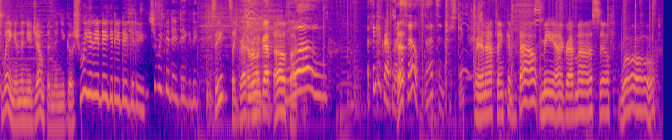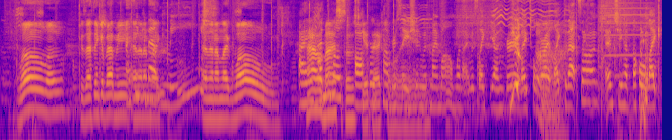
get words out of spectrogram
swing and then you jump and then you go shwiggity diggity diggity. Shwiggity diggity. See? It's like grabbing. Everyone grab- Oh fuck. Whoa. I think I grabbed myself. That's interesting. When I think about me, I grab myself. Whoa. Whoa, whoa. Because I think about me, I and think then I'm about like, me. and then I'm like, whoa. I How had am the I most supposed to get awkward that conversation coin? with my mom when I was like younger, and I told her I liked that song, and she had the whole like,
